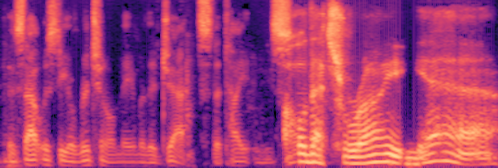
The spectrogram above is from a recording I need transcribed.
because that was the original name of the Jets, the Titans. Oh, that's right. Yeah,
